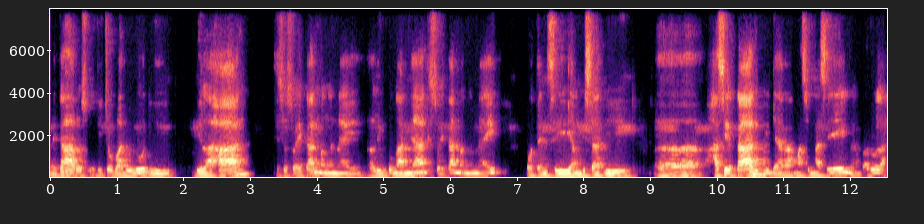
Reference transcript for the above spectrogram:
mereka harus uji coba dulu di di lahan disesuaikan mengenai lingkungannya disesuaikan mengenai potensi yang bisa dihasilkan di daerah masing-masing nah barulah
